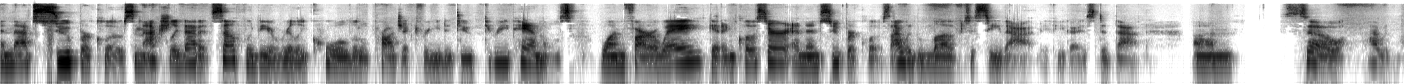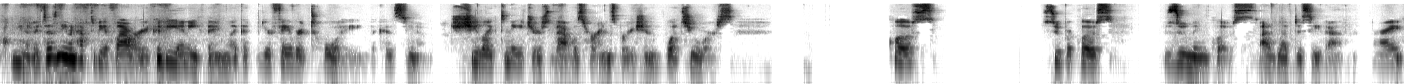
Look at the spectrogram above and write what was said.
And that's super close. And actually that itself would be a really cool little project for you to do. Three panels, one far away, getting closer, and then super close. I would love to see that if you guys did that. Um, so I would, you know, it doesn't even have to be a flower. It could be anything, like a, your favorite toy, because, you know, she liked nature, so that was her inspiration. What's yours? Close, super close, zoom in close. I'd love to see that. All right.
